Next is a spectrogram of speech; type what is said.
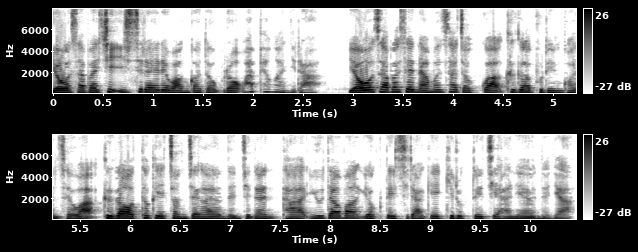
여호사밧이 이스라엘의 왕과 더불어 화평하니라. 여호사밧의 남은 사적과 그가 부린 권세와 그가 어떻게 전쟁하였는지는 다 유다 왕 역대지략에 기록되지 아니하였느냐.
